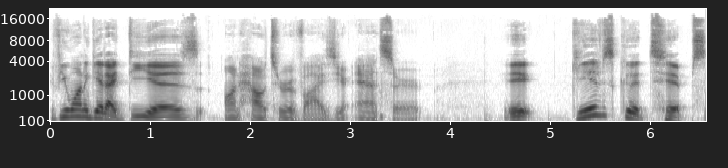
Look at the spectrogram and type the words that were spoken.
if you want to get ideas on how to revise your answer. It gives good tips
